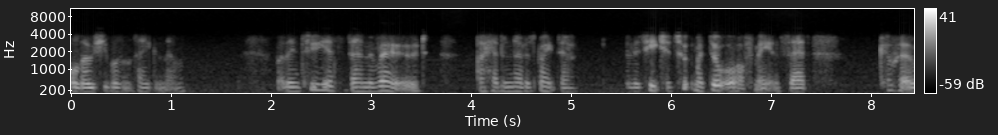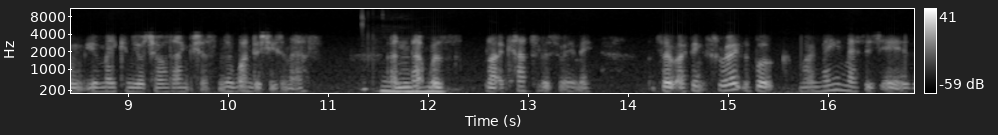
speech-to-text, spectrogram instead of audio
although she wasn't taking them. But then two years down the road, I had a nervous breakdown, and the teacher took my daughter off me and said, go home, you're making your child anxious. No wonder she's a mess. And that mm. was like a catalyst, really. So I think throughout the book, my main message is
